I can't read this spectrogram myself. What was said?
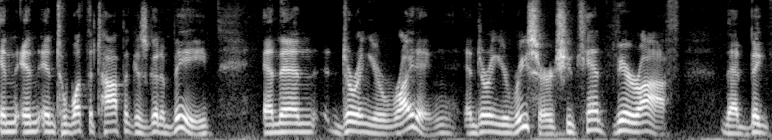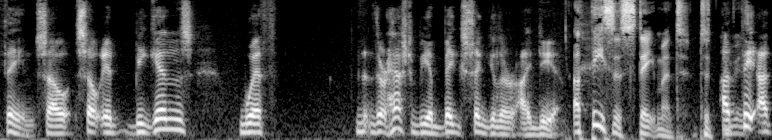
in, in, into what the topic is going to be. And then during your writing and during your research, you can't veer off that big theme. So, so it begins with there has to be a big singular idea, a thesis statement, to, a, the, a,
